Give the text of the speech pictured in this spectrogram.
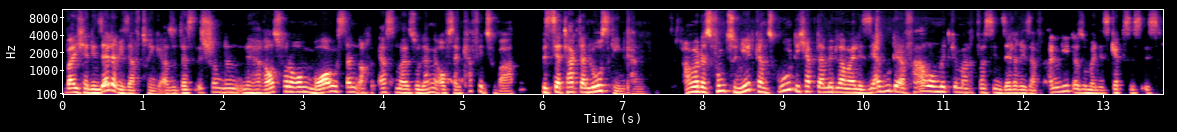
weil ich ja den Selleriesaft trinke. Also das ist schon eine Herausforderung, morgens dann auch erstmal so lange auf seinen Kaffee zu warten, bis der Tag dann losgehen kann. Aber das funktioniert ganz gut. Ich habe da mittlerweile sehr gute Erfahrungen mitgemacht, was den Selleriesaft angeht. Also meine Skepsis ist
